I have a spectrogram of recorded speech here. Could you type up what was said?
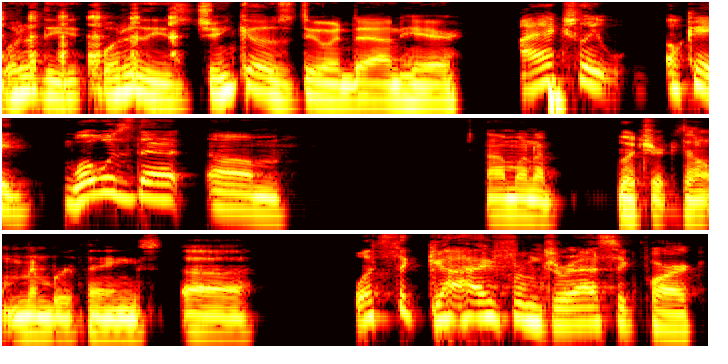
What are these? What are these jinkos doing down here? I actually, okay, what was that? Um, I'm going to butcher because I don't remember things. Uh, what's the guy from Jurassic Park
